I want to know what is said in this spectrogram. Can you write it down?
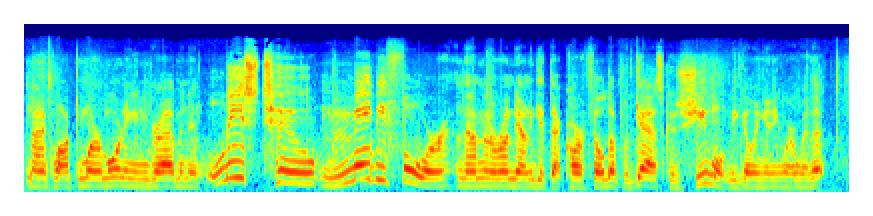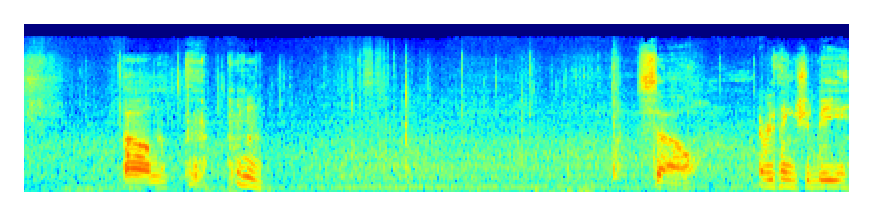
9 o'clock tomorrow morning and grabbing at least two, maybe four, and then I'm going to run down and get that car filled up with gas because she won't be going anywhere with it. Um, so everything should be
